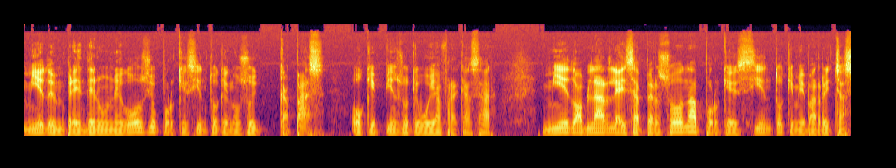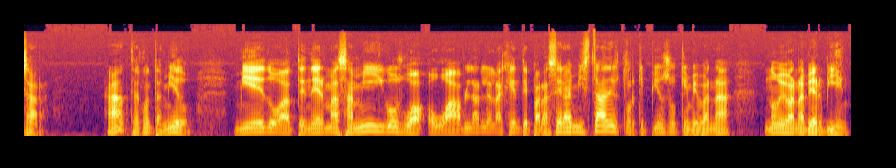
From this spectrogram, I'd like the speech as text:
miedo a emprender un negocio porque siento que no soy capaz o que pienso que voy a fracasar. Miedo a hablarle a esa persona porque siento que me va a rechazar. ¿Ah? ¿Te das cuenta? Miedo. Miedo a tener más amigos o a, hablarle a la gente para hacer amistades porque pienso que me van a, no me van a ver bien.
